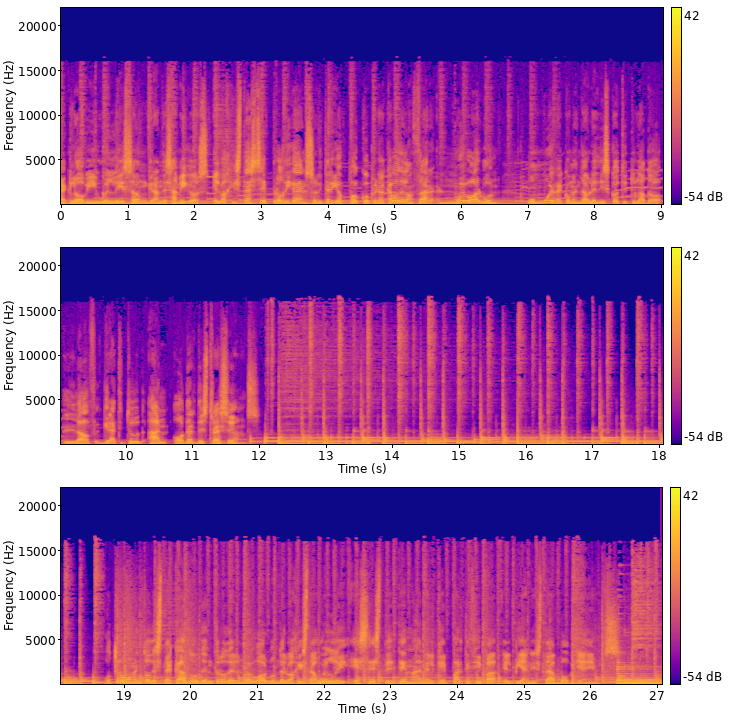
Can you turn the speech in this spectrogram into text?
Chuck Love y Will Lee son grandes amigos. El bajista se prodiga en solitario poco, pero acaba de lanzar nuevo álbum, un muy recomendable disco titulado Love, Gratitude and Other Distractions. Otro momento destacado dentro del nuevo álbum del bajista Willie es este tema en el que participa el pianista Bob James.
